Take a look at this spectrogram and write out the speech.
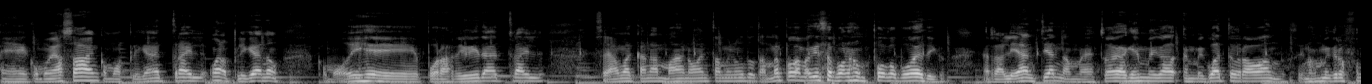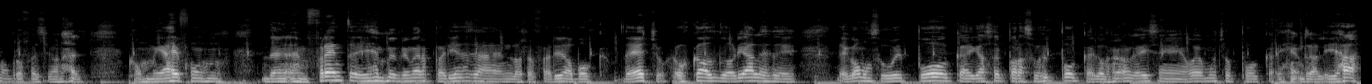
Eh, como ya saben, como expliqué en el trailer, bueno, expliqué no, como dije por arribita del trailer, se llama el canal Más de 90 Minutos, también porque me quise poner un poco poético. En realidad, entiéndanme, estoy aquí en mi, en mi cuarto grabando, sin un micrófono profesional, con mi iPhone de enfrente y es mi primera experiencia en lo referido a podcast. De hecho, he buscado tutoriales de, de cómo subir podcast y qué hacer para subir podcast, y lo primero que dicen es oye muchos podcasts, y en realidad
